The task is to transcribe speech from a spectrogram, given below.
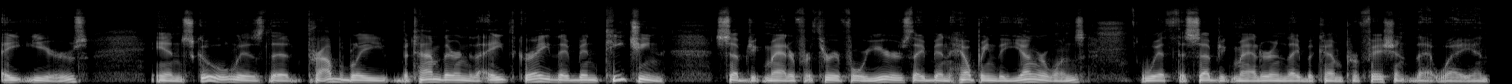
eight years in school is that probably by the time they're into the eighth grade, they've been teaching subject matter for three or four years. They've been helping the younger ones with the subject matter and they become proficient that way and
